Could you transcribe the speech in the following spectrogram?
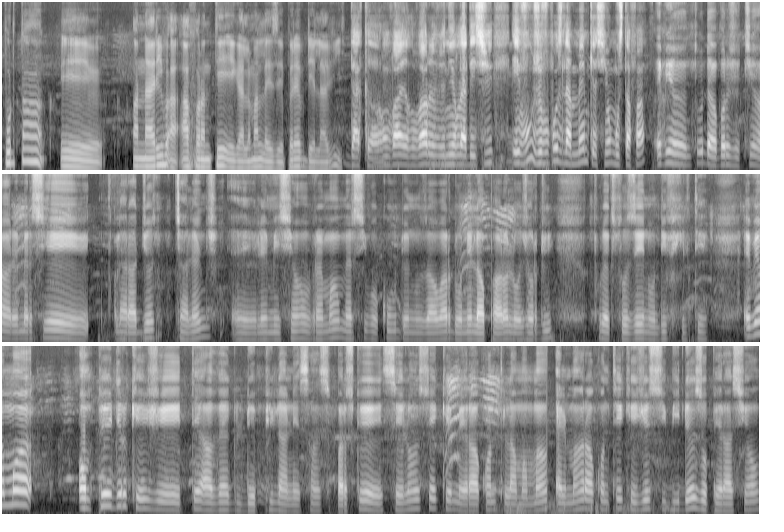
Pourtant, et on arrive à affronter également les épreuves de la vie. D'accord, on va, on va revenir là-dessus. Et vous, je vous pose la même question, Mustapha Eh bien, tout d'abord, je tiens à remercier la radio Challenge et l'émission. Vraiment, merci beaucoup de nous avoir donné la parole aujourd'hui pour exposer nos difficultés. Eh bien, moi, on peut dire que j'étais aveugle depuis la naissance parce que selon ce que me raconte la maman, elle m'a raconté que j'ai subi deux opérations.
